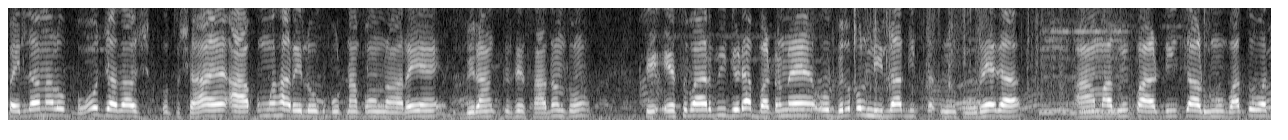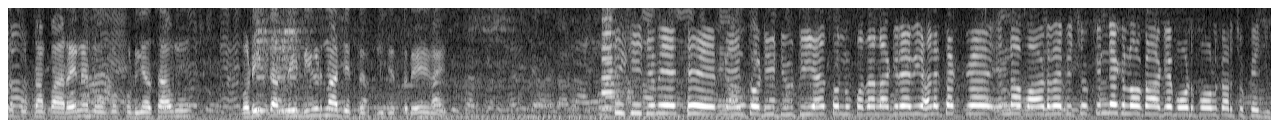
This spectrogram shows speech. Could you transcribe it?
ਪਹਿਲਾਂ ਨਾਲੋਂ ਬਹੁਤ ਜ਼ਿਆਦਾ ਉਤਸ਼ਾਹ ਹੈ। ਆਪ ਮੁਹਾਰੇ ਲੋਕ ਵੋਟਾਂ ਪਾਉਣ ਆ ਰਹੇ ਹੈ, ਬਿਨਾਂ ਕਿਸੇ ਸਾਧਨ ਤੋਂ। ਤੇ ਇਸ ਵਾਰ ਵੀ ਜਿਹੜਾ ਬਟਨ ਹੈ, ਉਹ ਬਿਲਕੁਲ ਨੀਲਾ ਕੀਤਾ ਹੋ ਰਿਹਾ ਹੈਗਾ। ਆਮ ਆਦਮੀ ਪਾਰਟੀ ਝਾੜੂ ਨੂੰ ਵੱਧ ਤੋਂ ਵੱਧ ਵੋਟਾਂ ਪਾ ਰਹੇ ਨੇ ਲੋਕ, ਕੁੜੀਆਂ ਸਾਹਿਬ ਨੂੰ। ਬੜੀ ਤਗੜੀ ਲੀਡ ਨਾਲ ਜਿੱਤ ਜਿੱਤ ਰਹੇ ਨੇ। ਤੁਸੀਂ ਕੀ ਜਿਵੇਂ ਇੱਥੇ ਮੇਨ ਤੁਹਾਡੀ ਡਿਊਟੀ ਹੈ, ਤੁਹਾਨੂੰ ਪਤਾ ਲੱਗ ਰਿਹਾ ਵੀ ਹਲੇ ਤੱਕ ਇਹਨਾਂ ਵਾਰਡ ਦੇ ਵਿੱਚੋਂ ਕਿੰਨੇ ਕੁ ਲੋਕ ਆ ਕੇ ਵੋਟ ਪੋਲ ਕਰ ਚੁੱਕੇ ਜੀ?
